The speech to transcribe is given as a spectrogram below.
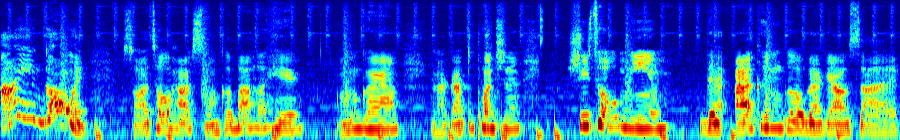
I ain't going. So I told her I swung her by her hair on the ground. And I got to punching her. She told me that I couldn't go back outside.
